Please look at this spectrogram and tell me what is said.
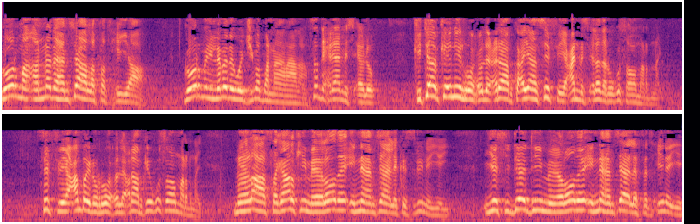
goormaa annada hamsaha la fadxiyaa goormay labada wejiba bannaanaadaan. Saddexdaa mas'alo. Kitaabkeennii ruuxulicraabka ayaan si fiican mas'aladan ugu soo marnay. Si fiican baynu ruuxulicraabkii ugu soo marnay. Meelaha sagaalkii meelood ee inna hamsaha la kasrinayey iyo sideeddii meelood ee inna hamsaha la fadxinayey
